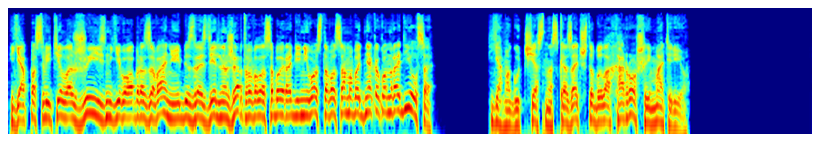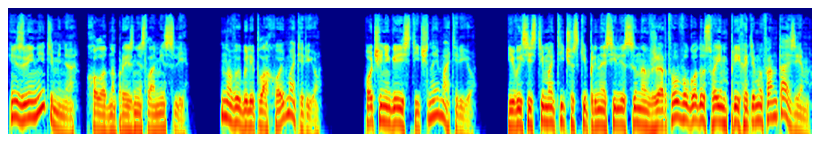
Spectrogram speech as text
Я посвятила жизнь его образованию и безраздельно жертвовала собой ради него с того самого дня, как он родился. Я могу честно сказать, что была хорошей матерью». «Извините меня», — холодно произнесла мисс Ли, «но вы были плохой матерью, очень эгоистичной матерью, и вы систематически приносили сына в жертву в угоду своим прихотям и фантазиям.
